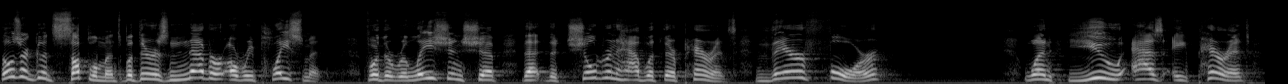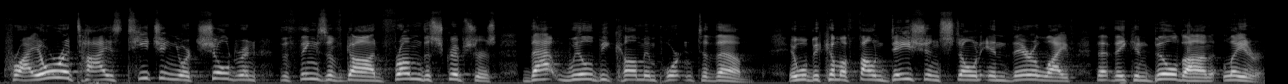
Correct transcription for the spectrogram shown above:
Those are good supplements, but there is never a replacement for the relationship that the children have with their parents. Therefore, when you, as a parent, prioritize teaching your children the things of God from the scriptures, that will become important to them. It will become a foundation stone in their life that they can build on later.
